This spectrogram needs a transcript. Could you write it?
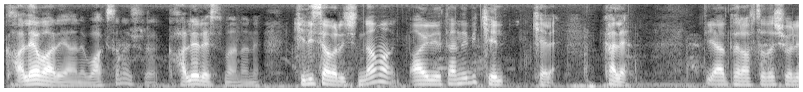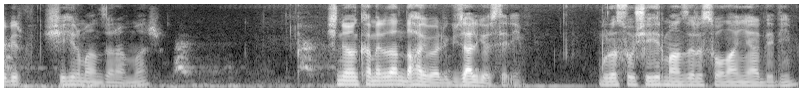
kale var yani. Baksana şuraya. Kale resmen hani. Kilise var içinde ama ayrıyeten de bir kel, kele. Kale. Diğer tarafta da şöyle bir şehir manzaram var. Şimdi ön kameradan daha böyle güzel göstereyim. Burası o şehir manzarası olan yer dediğim.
